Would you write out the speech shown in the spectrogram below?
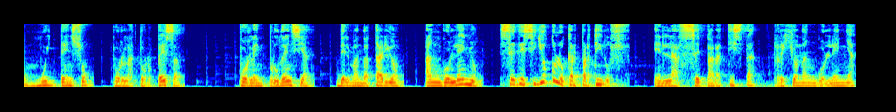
muy tenso por la torpeza, por la imprudencia del mandatario angoleño. Se decidió colocar partidos en la separatista región angoleña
